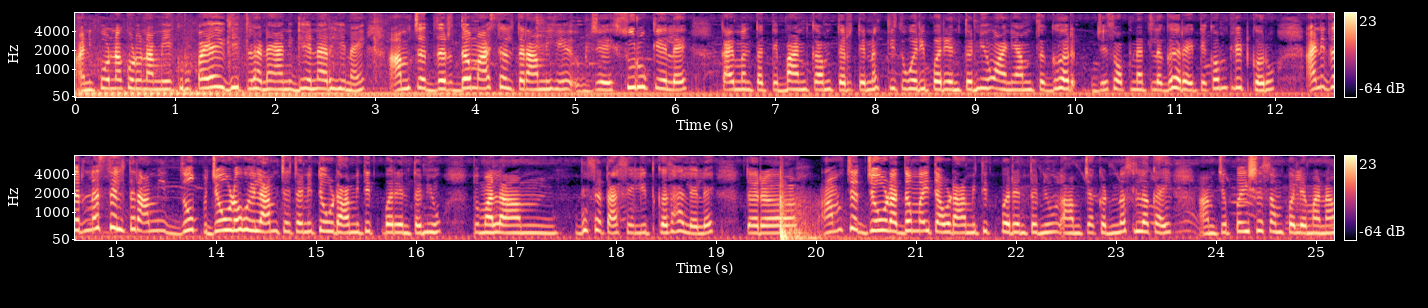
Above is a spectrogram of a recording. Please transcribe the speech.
आणि कोणाकडून आम्ही एक रुपयाही घेतला नाही आणि घेणारही नाही. आमचं जर दम असेल तर आम्ही हे जे सुरू केलं आहे काय म्हणतात ते बांधकाम तर ते नक्कीच वरीपर्यंत नेऊ आणि आमचं घर जे स्वप्नातलं घर आहे ते कंप्लीट करू. आणि जर नसेल तर आम्ही जो जेवढं होईल आमच्याच्याने तेवढं आम्ही तिथपर्यंत नेऊ. तुम्हाला दिसत असेल इतकं झालेलं आहे. तर आमच्यात जेवढा दम आहे तेवढा आम्ही तिथपर्यंत नेऊ. आमच्याकडं नसलं काही. आमचे पैसे संपले म्हणा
